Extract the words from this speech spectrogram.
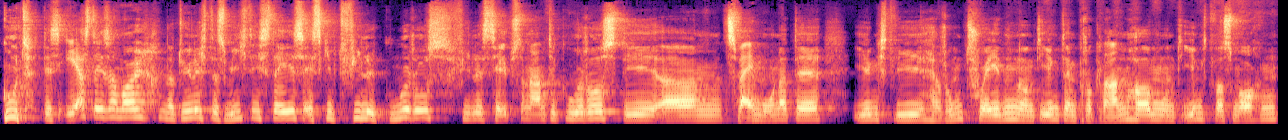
Gut, das erste ist einmal natürlich das Wichtigste ist, es gibt viele Gurus, viele selbsternannte Gurus, die ähm, zwei Monate irgendwie herumtraden und irgendein Programm haben und irgendwas machen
